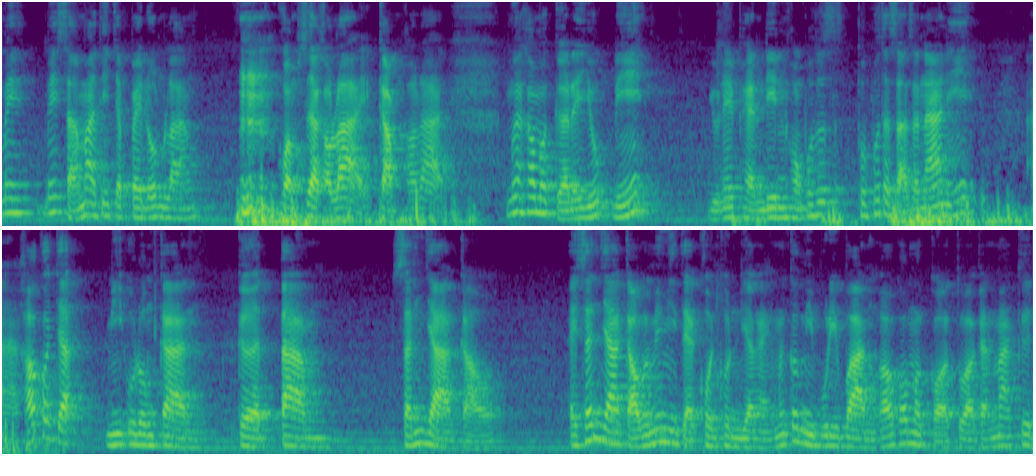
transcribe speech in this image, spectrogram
ไม่ไม่สามารถที่จะไปล้มล้างความเชื่อเขาได้กรรมเขาได้เมื่อเขามาเกิดในยุคนี้ อยู่ในแผ่นดินของพระพุทธศาสนานี้เขาก็จะ มีอุดมการเกิดตามสัญญาเก่า ไอ้สัญญาเก่ามันไม่มีแต่คนคนเดียวไง มันก็มีบริวารของเขาก็มาก่อตัวกันมากขึ้น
